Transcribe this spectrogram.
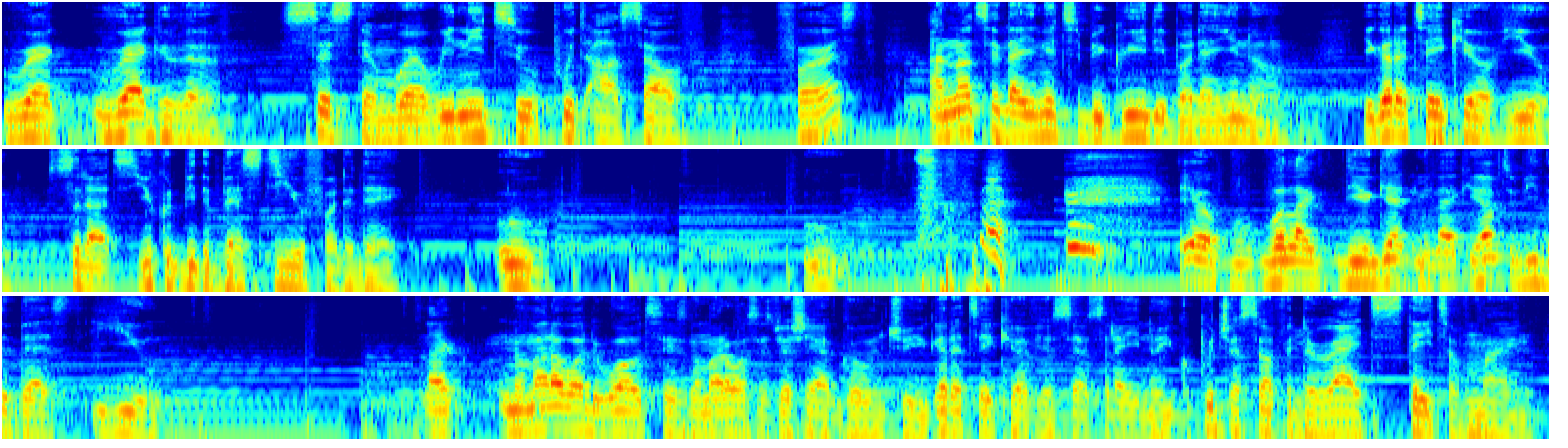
regular system where we need to put ourselves first. I'm not saying that you need to be greedy, but then you know, you gotta take care of you so that you could be the best you for the day. Ooh. Ooh. yeah, but like, do you get me? Like, you have to be the best you. Like, no matter what the world says, no matter what situation you're going through, you gotta take care of yourself so that you know you could put yourself in the right state of mind.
